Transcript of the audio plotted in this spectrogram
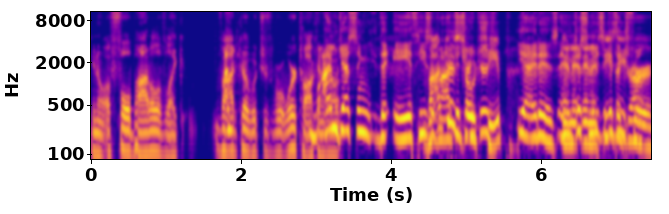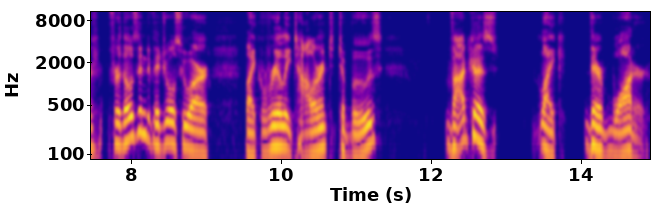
you know, a full bottle of like vodka, which is what we're talking about. I'm about. guessing the eighth. He's Vodka's a vodka so drinker. cheap. Yeah, it is, and, and, it- just and needs it's to get easy the drunk. for for those individuals who are like really tolerant to booze. Vodka is like their water.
